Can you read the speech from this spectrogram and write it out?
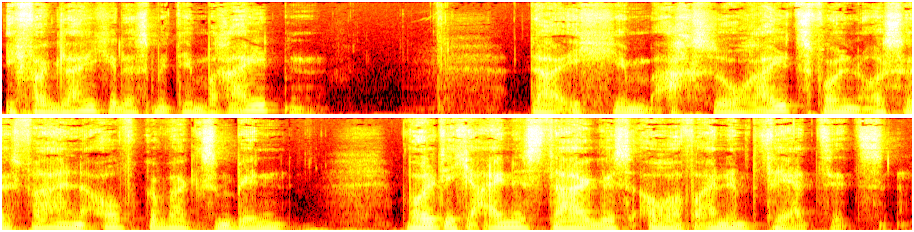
Ich vergleiche das mit dem Reiten. Da ich im ach so reizvollen Ostwestfalen aufgewachsen bin, wollte ich eines Tages auch auf einem Pferd sitzen.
